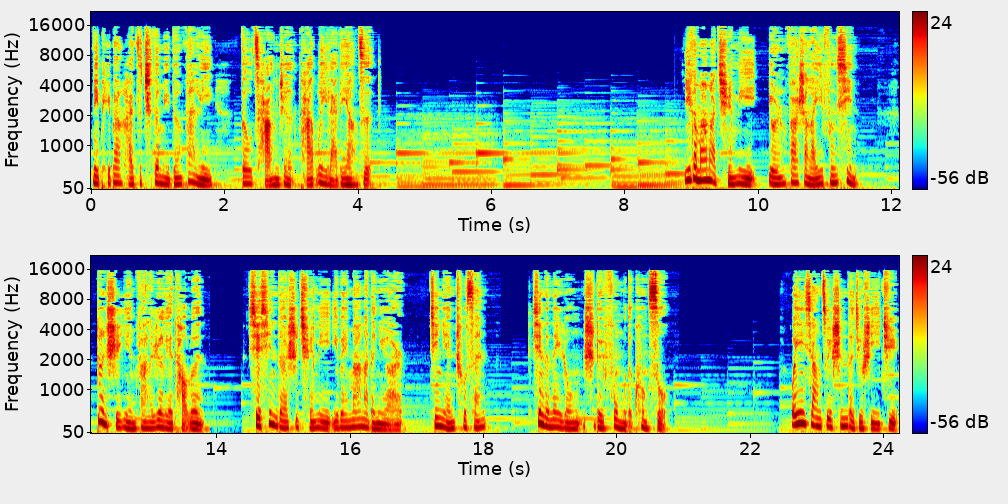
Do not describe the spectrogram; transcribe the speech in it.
你陪伴孩子吃的每顿饭里，都藏着他未来的样子。一个妈妈群里，有人发上来一封信，顿时引发了热烈讨论。写信的是群里一位妈妈的女儿，今年初三。信的内容是对父母的控诉。我印象最深的就是一句：“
